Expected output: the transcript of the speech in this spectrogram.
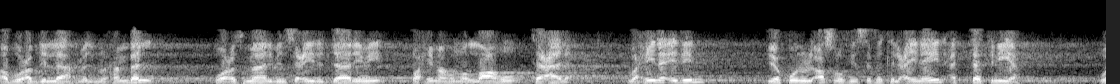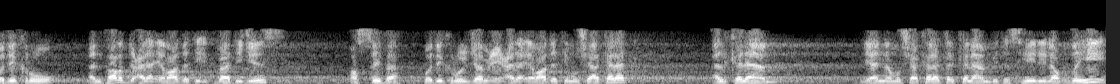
أبو عبد الله أحمد بن حنبل وعثمان بن سعيد الدارمي رحمهما الله تعالى. وحينئذ يكون الأصل في صفة العينين التثنية وذكر الفرد على إرادة إثبات جنس الصفة وذكر الجمع على إرادة مشاكلة الكلام لأن مشاكلة الكلام بتسهيل لفظه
